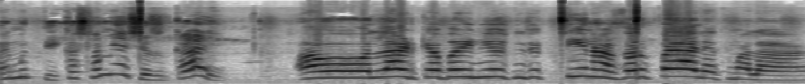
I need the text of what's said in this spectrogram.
काय म्हणते? कसला मेसेज काय? अहो लाडक्या बहिणी योजनेचे तीन हजार रुपये आलेत मला.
